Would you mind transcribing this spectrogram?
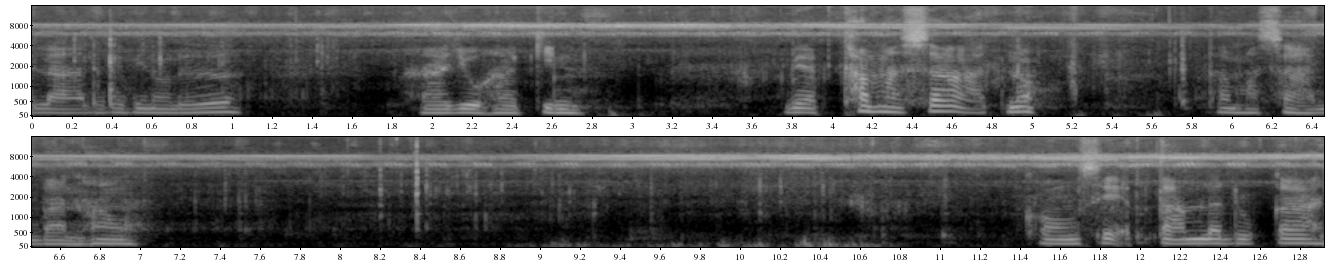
ยลาเด้อพี่น้องเด้อหาอยู่หากิน แบบธรรมชาติเนาะธรรมศาสตร์บ้านเฮาของเสียตามฤดูกาล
